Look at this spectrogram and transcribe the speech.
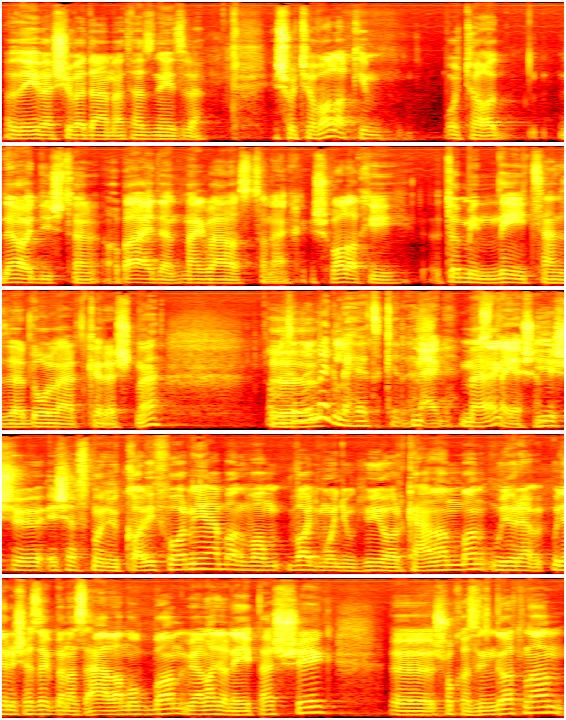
az éves jövedelmethez nézve. És hogyha valaki hogyha ne adj Isten, a Biden megválasztanák, és valaki több mint 400 ezer dollárt keresne, Amit azért meg lehet keresni. Meg, ez meg, teljesen. és, és ezt mondjuk Kaliforniában van, vagy mondjuk New York államban, ugyan, ugyanis ezekben az államokban, mivel nagy a népesség, sok az ingatlan,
